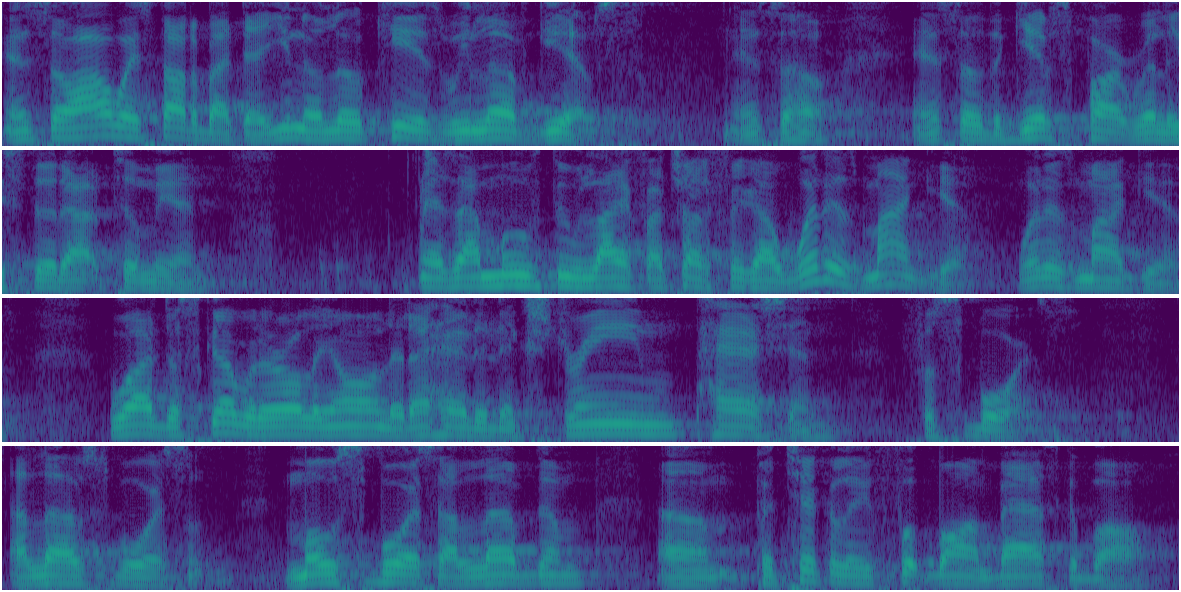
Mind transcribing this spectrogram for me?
And so I always thought about that. You know, little kids, we love gifts. And so, and so the gifts part really stood out to me. And as I move through life, I try to figure out what is my gift? What is my gift? Well, I discovered early on that I had an extreme passion for sports. I love sports. Most sports, I love them, um, particularly football and basketball.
